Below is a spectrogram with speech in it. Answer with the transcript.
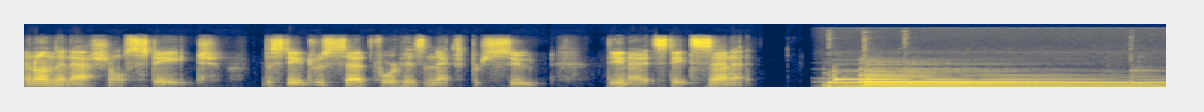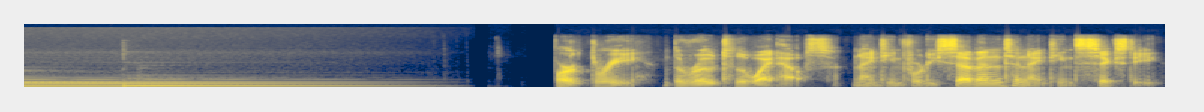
and on the national stage. The stage was set for his next pursuit, the United States Senate. Part 3 The Road to the White House, 1947 to 1960.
